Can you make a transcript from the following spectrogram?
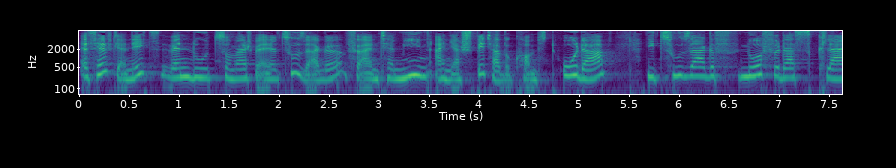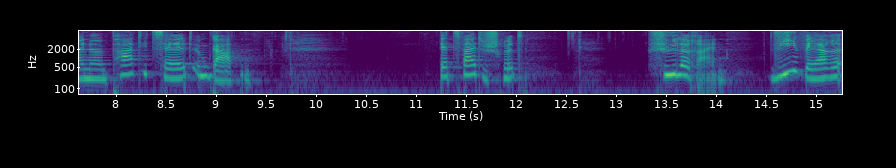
Es hilft ja nichts, wenn du zum Beispiel eine Zusage für einen Termin ein Jahr später bekommst oder die Zusage nur für das kleine Partyzelt im Garten. Der zweite Schritt, fühle rein. Wie wäre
